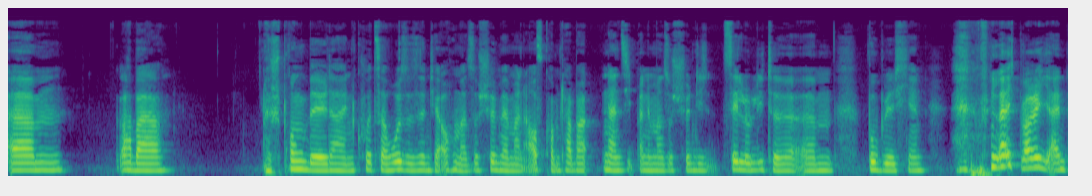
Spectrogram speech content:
Ähm, aber Sprungbilder in kurzer Hose sind ja auch immer so schön, wenn man aufkommt. Aber dann sieht man immer so schön die Zellulite-Bubbelchen. Ähm, Vielleicht mache ich ein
